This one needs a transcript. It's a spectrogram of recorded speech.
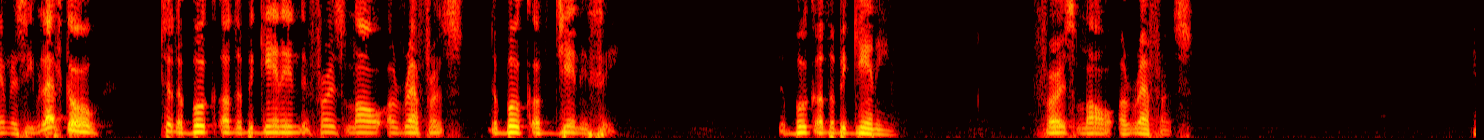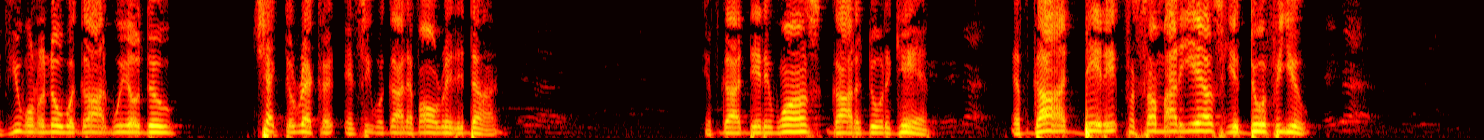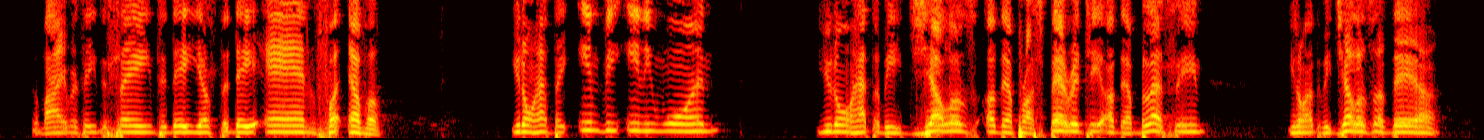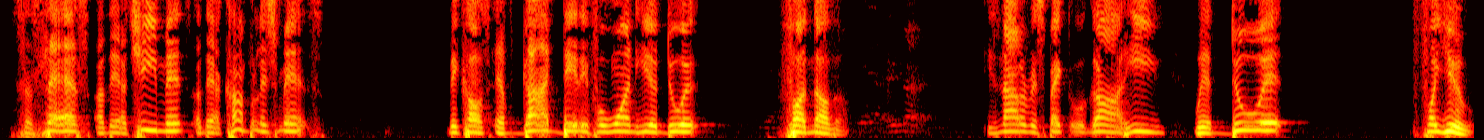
and receive. Let's go to the book of the beginning, the first law of reference, the book of Genesis. The book of the beginning, first law of reference. If you want to know what God will do, check the record and see what God have already done. If God did it once, God will do it again. If God did it for somebody else, he'll do it for you. The Bible says the same today, yesterday, and forever. You don't have to envy anyone. You don't have to be jealous of their prosperity, of their blessing. You don't have to be jealous of their success, of their achievements, of their accomplishments. Because if God did it for one, he'll do it for another. He's not a respectable God. He will do it for you.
